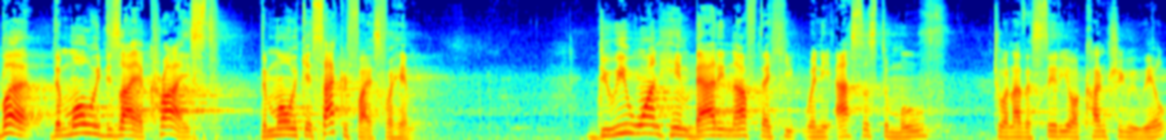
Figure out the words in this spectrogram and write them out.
But the more we desire Christ, the more we can sacrifice for Him. Do we want Him bad enough that he, when He asks us to move to another city or country, we will?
